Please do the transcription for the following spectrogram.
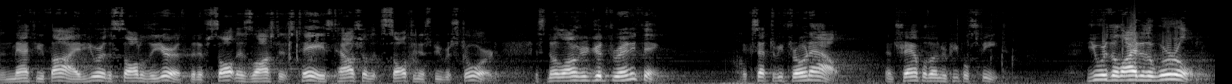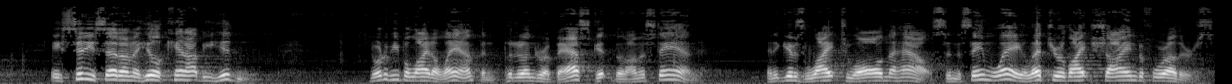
in Matthew 5, You are the salt of the earth, but if salt has lost its taste, how shall its saltiness be restored? It's no longer good for anything except to be thrown out and trampled under people's feet. You are the light of the world. A city set on a hill cannot be hidden. Nor do people light a lamp and put it under a basket, but on a stand. And it gives light to all in the house. In the same way, let your light shine before others,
